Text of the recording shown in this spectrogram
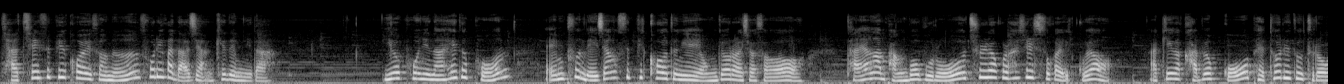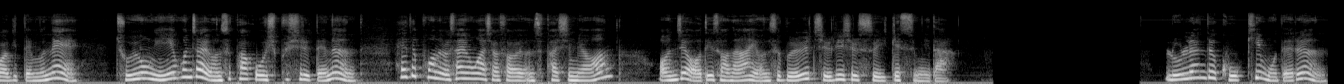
자체 스피커에서는 소리가 나지 않게 됩니다. 이어폰이나 헤드폰, 앰프 내장 스피커 등에 연결하셔서 다양한 방법으로 출력을 하실 수가 있고요. 악기가 가볍고 배터리도 들어가기 때문에 조용히 혼자 연습하고 싶으실 때는 헤드폰을 사용하셔서 연습하시면 언제 어디서나 연습을 즐기실 수 있겠습니다. 롤랜드 고키 모델은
